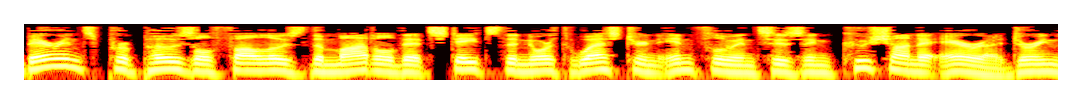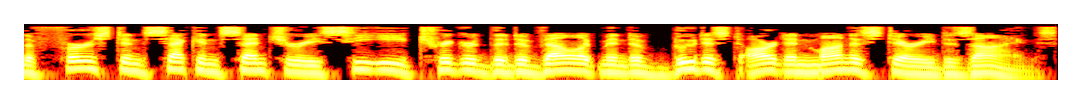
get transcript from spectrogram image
Behrendt's proposal follows the model that states the northwestern influences and Kushana era during the 1st and 2nd century CE triggered the development of Buddhist art and monastery designs.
